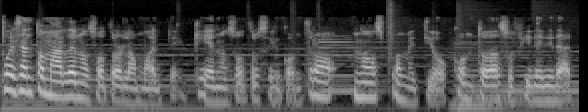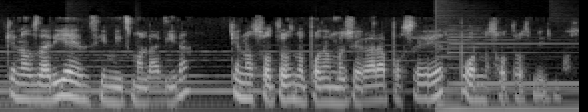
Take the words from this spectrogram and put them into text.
Pues al tomar de nosotros la muerte que en nosotros encontró, nos prometió con toda su fidelidad que nos daría en sí mismo la vida que nosotros no podemos llegar a poseer por nosotros mismos.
